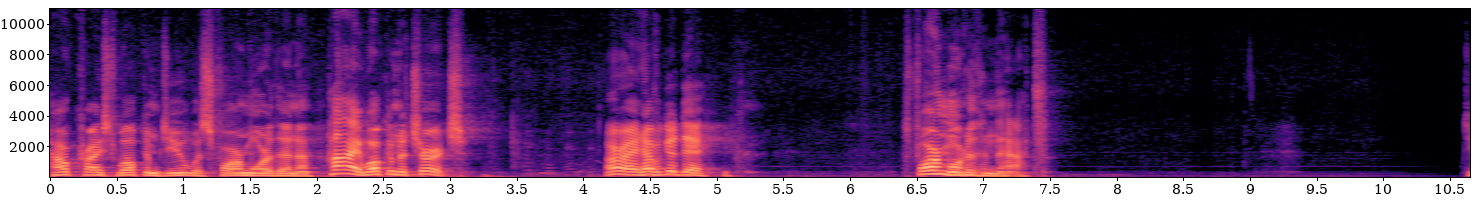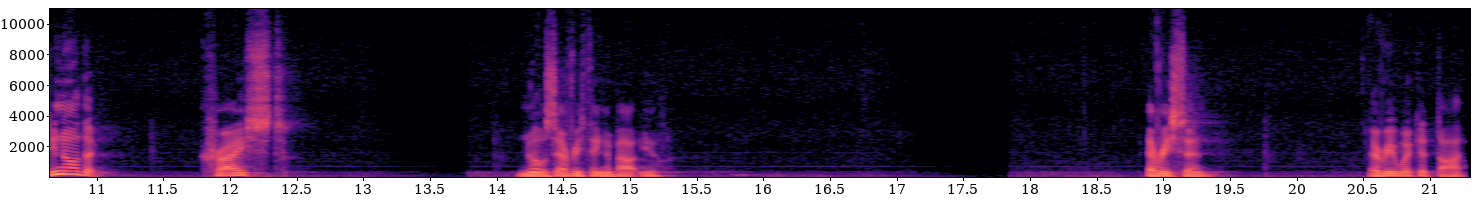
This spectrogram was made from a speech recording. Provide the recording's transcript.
how Christ welcomed you was far more than a, hi, welcome to church. All right, have a good day. Far more than that. Do you know that Christ knows everything about you? Every sin every wicked thought,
